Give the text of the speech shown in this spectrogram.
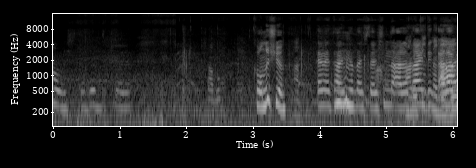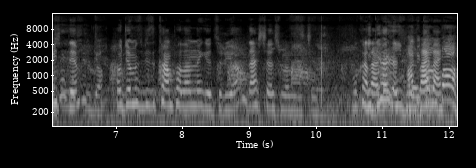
Al işte dedikleri. Konuşun. Evet arkadaşlar şimdi aradaydık. Ara Daha bitti. Hocamız bizi kamp alanına götürüyor ders çalışmamız için. Bu kadar da iyi bir Hadi Bay bay.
